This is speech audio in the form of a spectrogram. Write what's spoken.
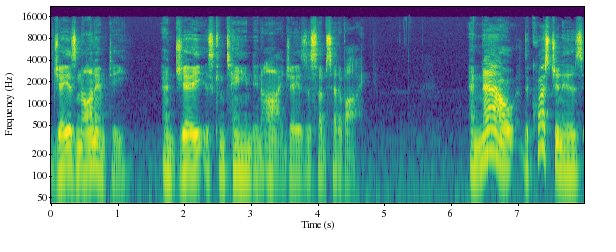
j is non-empty, and j is contained in i. j is a subset of i. And now the question is,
